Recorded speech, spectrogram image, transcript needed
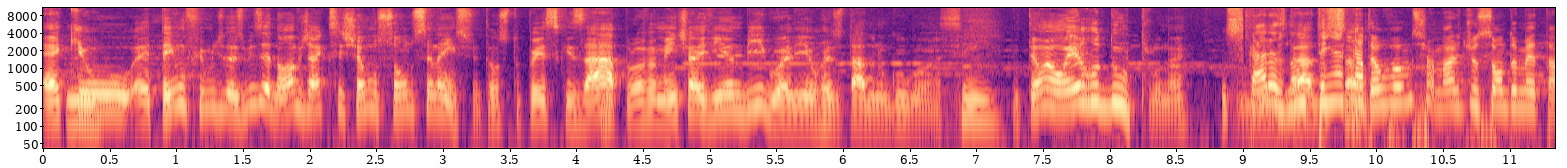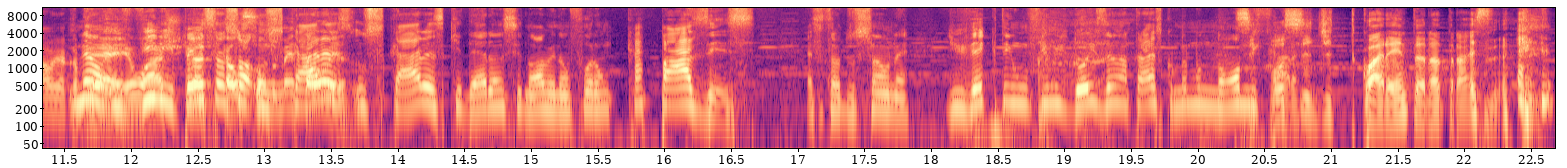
É que Hum. o, é, tem um filme de 2019 já que se chama O Som do Silêncio. Então, se tu pesquisar, provavelmente vai vir ambíguo ali o resultado no Google, né? Sim. Então é um erro duplo, né? Os caras não têm a capacidade. então vamos chamar de o som do metal e. Não, É, e eu Vini, acho que vai pensa só, do os caras, os caras que deram esse nome não foram capazes, essa tradução, né? De ver que tem um filme de dois anos atrás com o mesmo nome, Se cara. fosse de 40 anos atrás, né?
